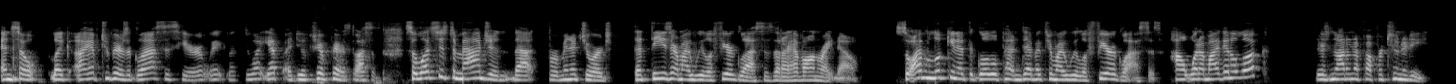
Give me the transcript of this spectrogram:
And so, like, I have two pairs of glasses here. Wait, let's do I? Yep, I do have two pairs of glasses. So let's just imagine that for a minute, George, that these are my Wheel of Fear glasses that I have on right now. So I'm looking at the global pandemic through my Wheel of Fear glasses. How? What am I going to look? There's not enough opportunity.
